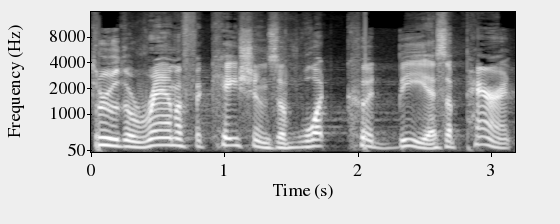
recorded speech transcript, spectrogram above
through the ramifications of what could be. As a parent,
